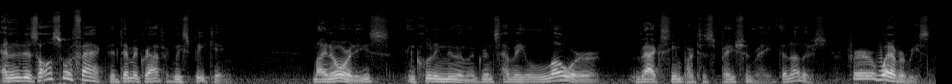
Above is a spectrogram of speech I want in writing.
And it is also a fact that demographically speaking, minorities, including new immigrants, have a lower vaccine participation rate than others for whatever reason.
